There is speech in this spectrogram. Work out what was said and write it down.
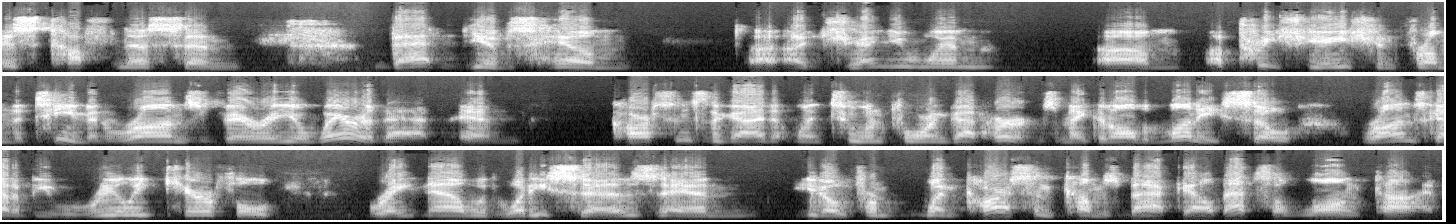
his toughness, and that gives him a, genuine um, appreciation from the team. And Ron's very aware of that. And Carson's the guy that went two and four and got hurt and is making all the money. So Ron's got to be really careful right now with what he says. And, you know, from when Carson comes back, Al, that's a long time.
